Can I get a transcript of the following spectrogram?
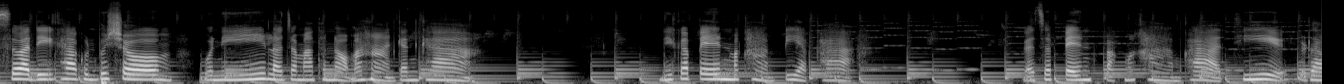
สวัสดีค่ะคุณผู้ชม วันนี้เราจะมาถนอมอาหารกันค่ะ นี่ก็เป็นมะขามเปียกค่ะ และจะเป็นฝักมะขามค่ะ ที่เรา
